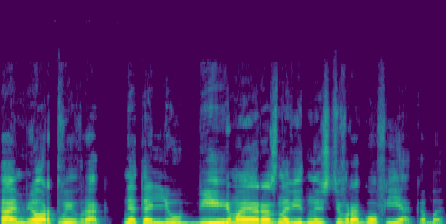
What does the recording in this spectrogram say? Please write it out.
А мертвый враг — это любимая разновидность врагов Якоба.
